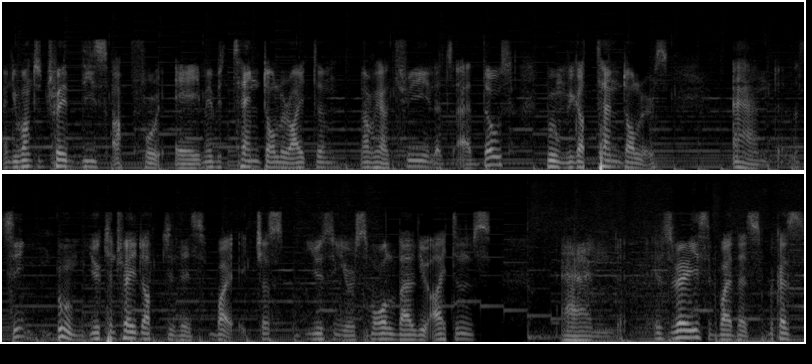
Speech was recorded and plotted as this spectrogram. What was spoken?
and you want to trade these up for a maybe 10 dollar item. Now we have three. Let's add those. Boom, we got 10 dollars. And let's see, boom, you can trade up to this by just using your small value items and it's very easy to buy this because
